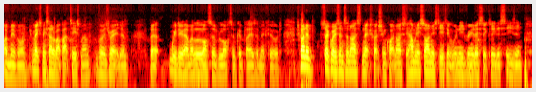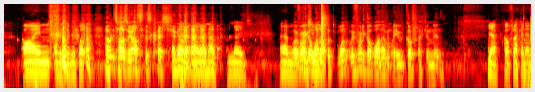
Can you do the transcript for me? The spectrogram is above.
I'd move him on. It makes me sad about Baptiste, man. I've always rated him, but we do have a lot of lot of good players in midfield. Which kind of segues into the nice next question quite nicely. How many signings do you think we need realistically this season? I'm obviously we've got. How many times have we answered this I question? I know we have loads. Um, Well, we've already got one off the one. We've already got one, haven't we? We've got Flekken in. Yeah, got Flekken in.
